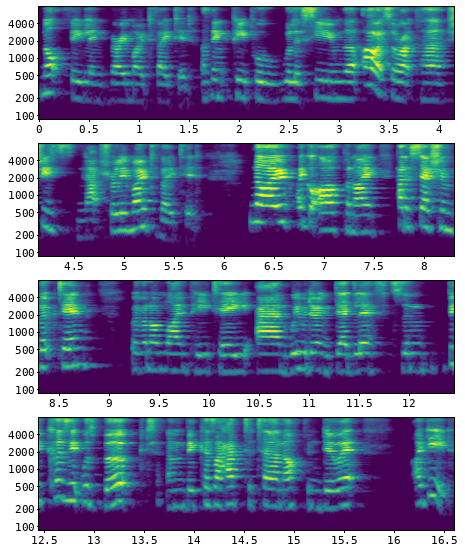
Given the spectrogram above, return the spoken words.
not feeling very motivated. I think people will assume that oh, it's all right for her. She's naturally motivated. No, I got up and I had a session booked in with an online PT and we were doing deadlifts and because it was booked and because I had to turn up and do it, I did.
